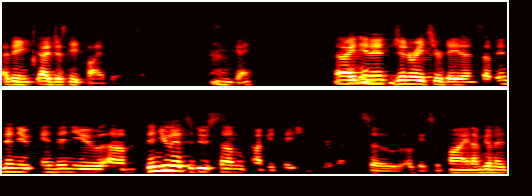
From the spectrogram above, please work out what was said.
my name. I think I just need five words, I think. okay. Right, and it generates your data and stuff. And then you and then you um, then you have to do some computations here, right? So okay, so fine. I'm gonna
